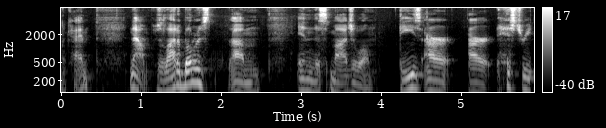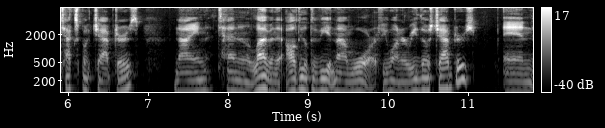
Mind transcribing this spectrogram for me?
Okay, now there's a lot of bonus um, in this module. These are our history textbook chapters 9, 10, and 11 that all deal with the Vietnam War. If you want to read those chapters, and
